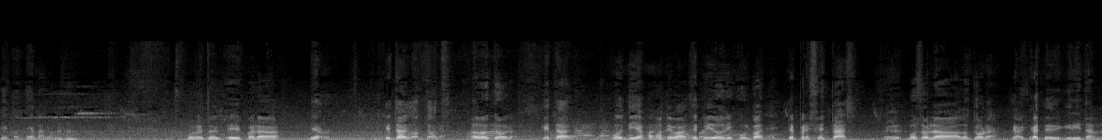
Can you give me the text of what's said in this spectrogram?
estos temas, ¿no? Bueno, esto es para... ¿Qué tal? La doctora. La doctora, ¿qué tal? Buen día, ¿cómo te va? Te pido disculpas, ¿te presentás? Vos sos la doctora, acá te gritan.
